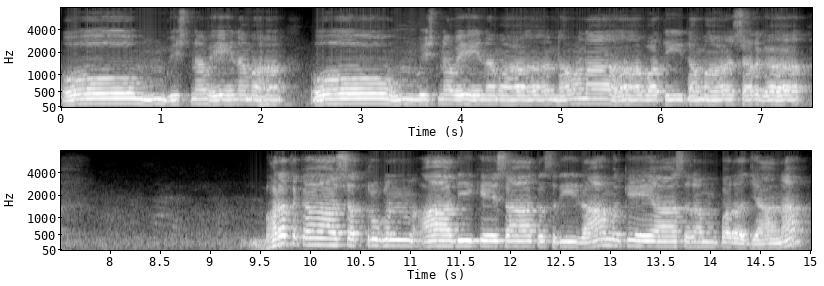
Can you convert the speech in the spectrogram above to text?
ॐ विष्णवे नमः, ॐ विष्णवे नमः, नवनवतितम सर्ग। भरत का शत्रुघ्न आदि के साथ श्री राम के आश्रम पर जाना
